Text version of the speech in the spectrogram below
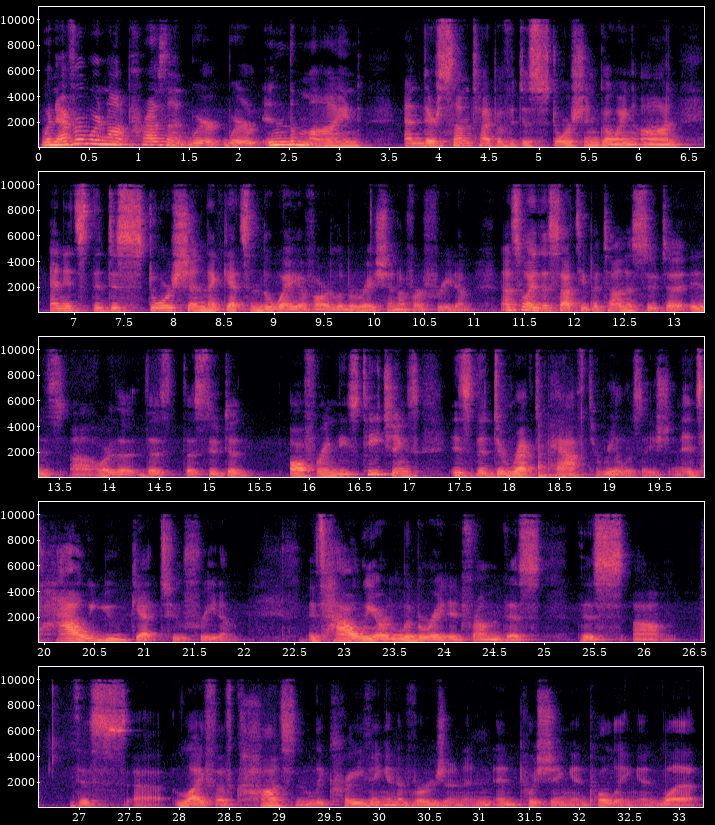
Whenever we're not present, we're, we're in the mind and there's some type of a distortion going on. And it's the distortion that gets in the way of our liberation, of our freedom. That's why the Satipatthana Sutta is, uh, or the, the, the sutta offering these teachings, is the direct path to realization. It's how you get to freedom. It's how we are liberated from this this um, this uh, life of constantly craving and aversion and, and pushing and pulling and blah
